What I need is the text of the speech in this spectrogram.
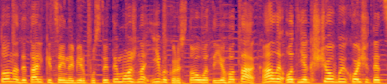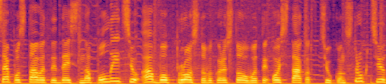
то на детальки цей набір пустити можна і використовувати його так. Але от якщо ви хочете це поставити десь на полицю або просто використовувати ось так от в цю конструкцію,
